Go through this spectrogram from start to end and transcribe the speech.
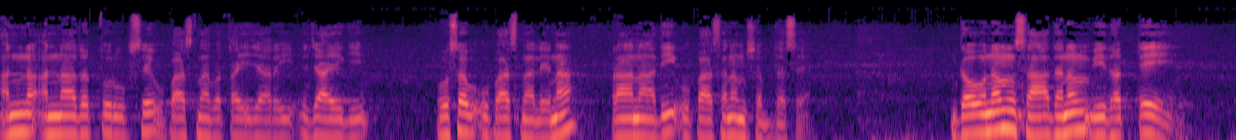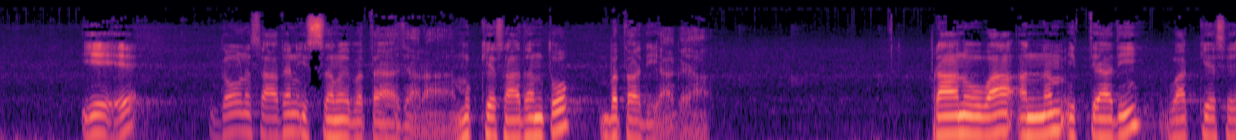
अन्न अन्नादत्व रूप से उपासना बताई जा रही, जाएगी। वो सब उपासना लेना प्राणादि उपासनम शब्द से। गौनम साधनम विधत्ते। ये गौण साधन इस समय बताया जा रहा मुख्य साधन तो बता दिया गया। प्राणो वा अन्नम इत्यादि वाक्य से।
